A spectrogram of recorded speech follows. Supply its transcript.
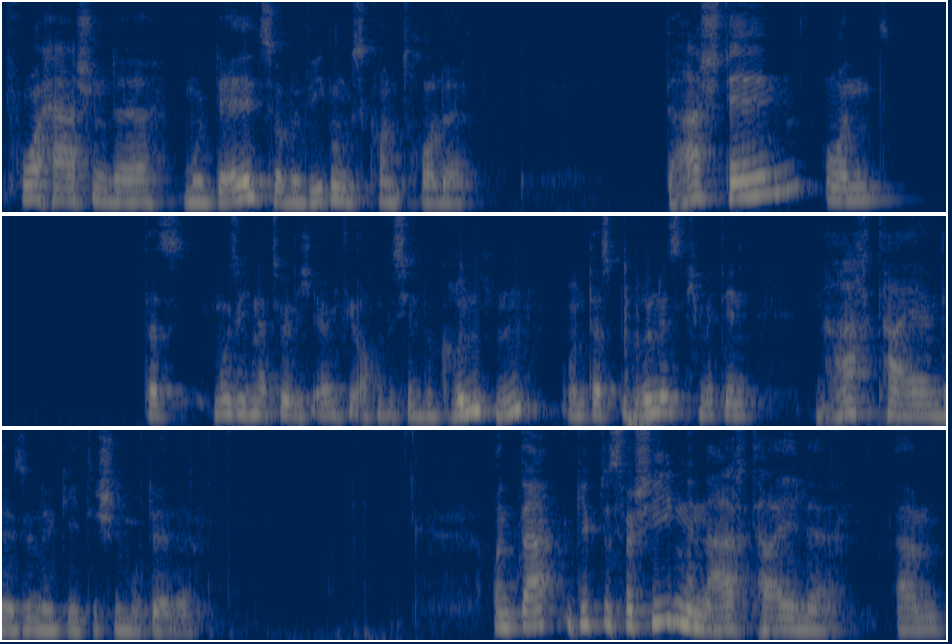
vorherrschende Modell zur Bewegungskontrolle darstellen und das muss ich natürlich irgendwie auch ein bisschen begründen und das begründet sich mit den Nachteilen der synergetischen Modelle. Und da gibt es verschiedene Nachteile. Ähm,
